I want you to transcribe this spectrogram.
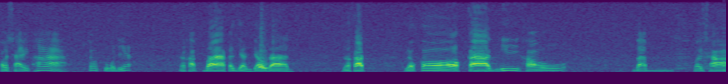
เขาใช้ผ้าเจ้าตัวเนี้ยนะครับ มากันอย่างยาวนานนะครับ แล้วก็การที่เขานำมาใช้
